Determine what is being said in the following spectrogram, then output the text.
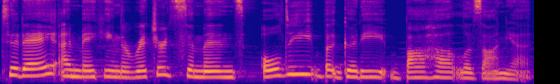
Today I'm making the Richard Simmons oldie but goodie Baja lasagna.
